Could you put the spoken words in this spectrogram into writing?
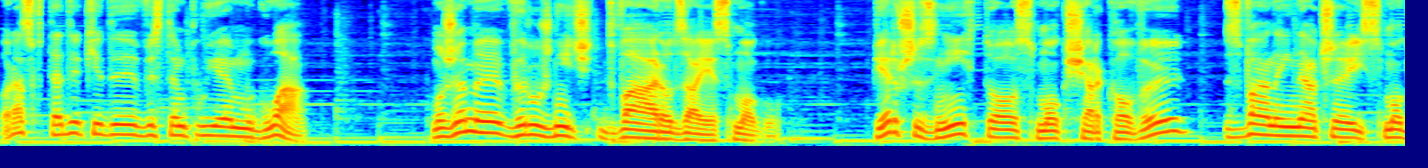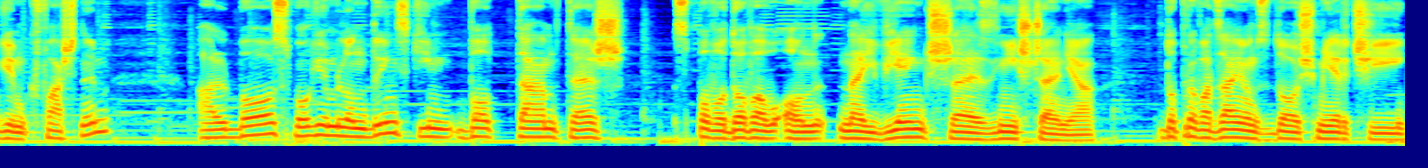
oraz wtedy, kiedy występuje mgła. Możemy wyróżnić dwa rodzaje smogu. Pierwszy z nich to smog siarkowy, zwany inaczej smogiem kwaśnym, albo smogiem londyńskim, bo tam też spowodował on największe zniszczenia, doprowadzając do śmierci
